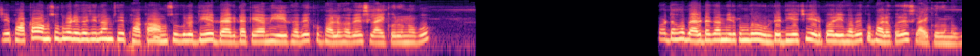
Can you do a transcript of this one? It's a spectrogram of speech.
যে ফাঁকা অংশগুলো রেখেছিলাম, সেই ফাঁকা অংশগুলো দিয়ে ব্যাগটাকে আমি এইভাবে খুব ভালোভাবে সেলাই করে নেব। এরপর দেখো ব্যাগটাকে আমি এরকম করে উল্টে দিয়েছি, এরপর এইভাবে খুব ভালো করে সেলাই করে নেব।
